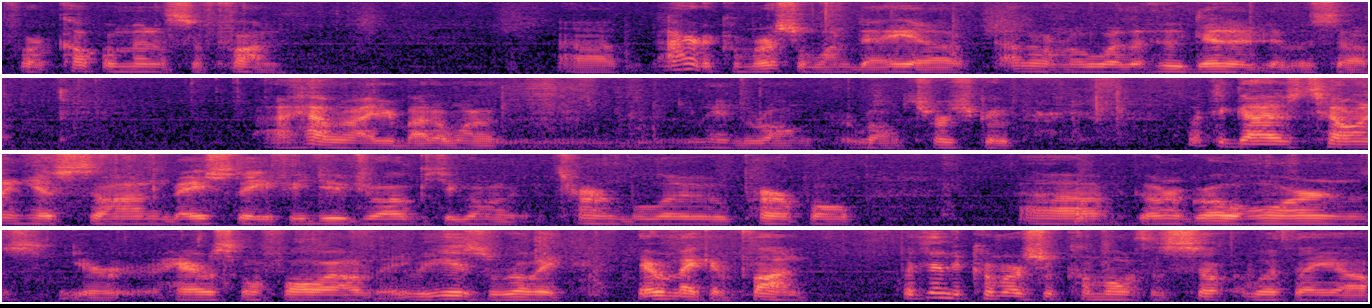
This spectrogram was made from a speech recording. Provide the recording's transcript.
for a couple minutes of fun. Uh, I heard a commercial one day. Uh, I don't know whether who did it. It was. Uh, I have an idea, but I don't want to name the wrong wrong church group. But the guy was telling his son, basically, if you do drugs, you're going to turn blue, purple, uh, going to grow horns, your hair's going to fall out. He is really. They were making fun, but then the commercial come on with a with a uh,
